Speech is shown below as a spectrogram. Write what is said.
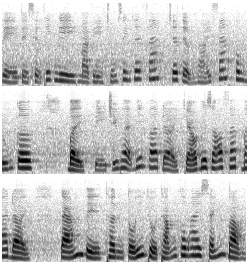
Vì tùy sự thích nghi mà vì chúng sinh thuyết pháp, chưa từng nói pháp không đúng cơ. 7. Vì trí huệ biết ba đời, khéo biết rõ pháp ba đời. 8. Vì thần tối thủ thắng không ai sánh bằng.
